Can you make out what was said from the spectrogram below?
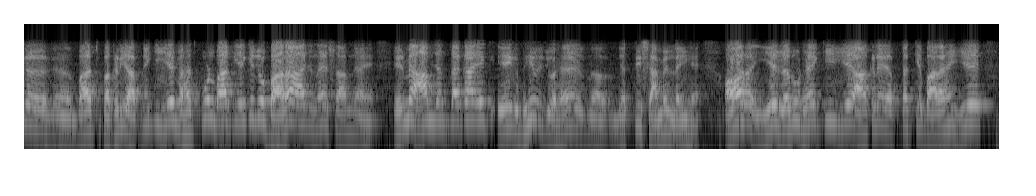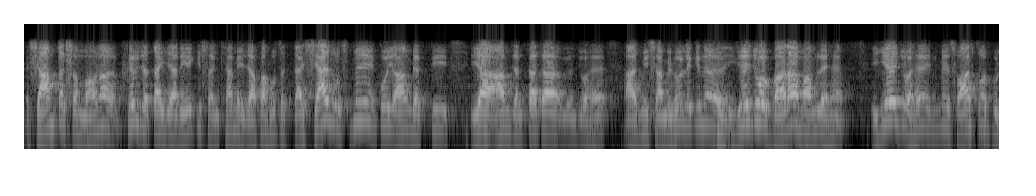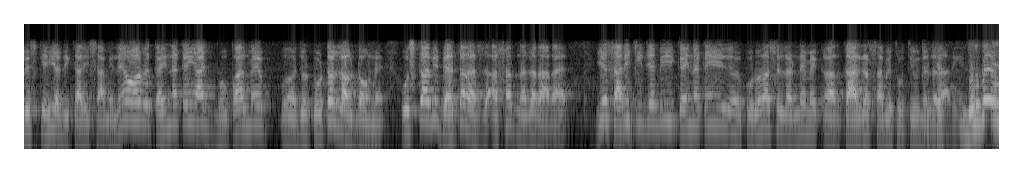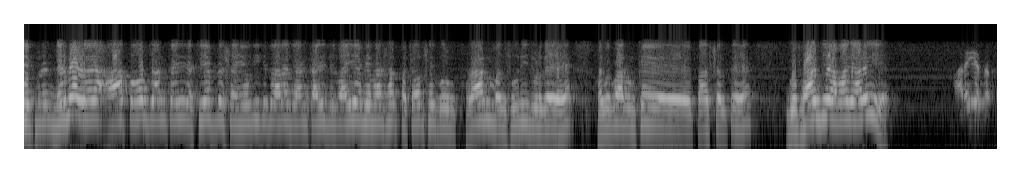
बात पकड़ी आपने कि ये महत्वपूर्ण बात ये कि जो 12 आज नए सामने आए इनमें आम जनता का एक एक भी जो है व्यक्ति शामिल नहीं है। और ये ज़रूर है कि ये आंकड़े अब तक के 12 हैं ये शाम तक संभावना फिर जताई जा रही है कि संख्या में इजाफा हो सकता है। शायद उसमें कोई आम व्यक्ति या आम जनता का जो है आदमी शामिल हो लेकिन ये जो बारह मामले हैं ये जो है इनमें स्वास्थ्य और पुलिस के ही अधिकारी शामिल हैं और कहीं ना कहीं आज भोपाल में जो टोटल लॉकडाउन है उसका भी बेहतर असर नज़र आ रहा है। ये सारी चीज़ें भी कहीं ना कहीं कोरोना से लड़ने में कारगर साबित होती हुई नज़र आ रही है। बिल्कुल एक मिनट। निर्मल आप और जानकारी रखिए अपने सहयोगी के द्वारा जानकारी दिलवाइए। अभी हमारे साथ पचौर से गुफरान मंसूरी जुड़ गए हैं। हम एक बार उनके पास चलते हैं। गुफरान जी आवाज़ आ रही है? आ रही है सर।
